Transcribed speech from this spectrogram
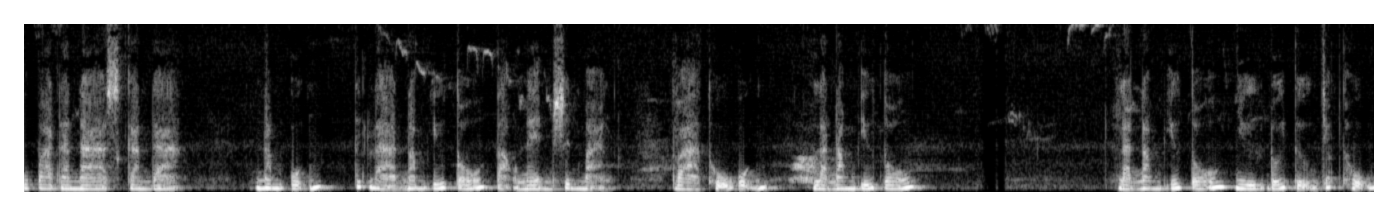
upadana skanda, năm uẩn, tức là năm yếu tố tạo nên sinh mạng, và thủ uẩn là năm yếu tố. Là năm yếu tố như đối tượng chấp thủ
